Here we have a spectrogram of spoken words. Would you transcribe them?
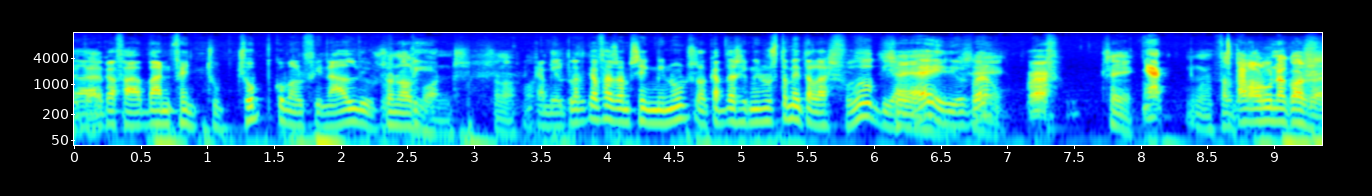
de, que fa, van fent xup-xup, com al final dius... Són els bons. Són els En bons. canvi, el plat que fas en 5 minuts, al cap de 5 minuts també te l'has fotut, ja, Sí, eh? I dius, sí. bueno, Sí. nyac, Em Faltava alguna cosa.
